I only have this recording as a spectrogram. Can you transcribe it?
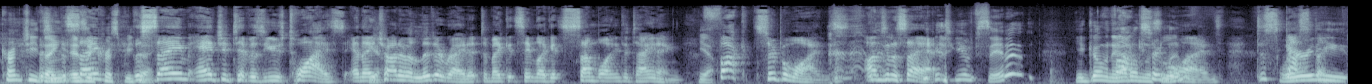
Crunchy It's like thing the is same, a crispy thing. the thing. same adjective is used twice, and they Yeah. try to alliterate it to make it seem like it's somewhat entertaining. Yeah. Fuck super wines. I'm gonna say it. You've said it. You're going out on this super limb. wines. We Disgusting. already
